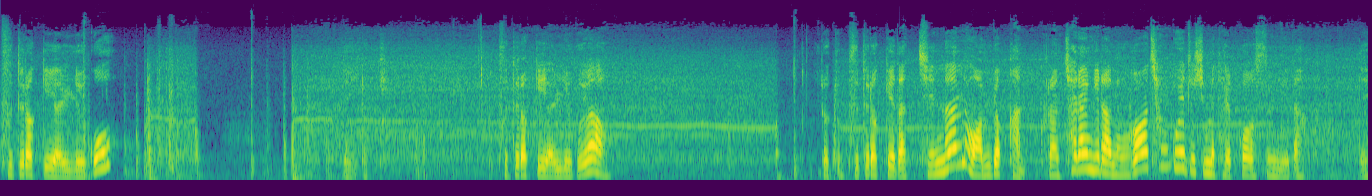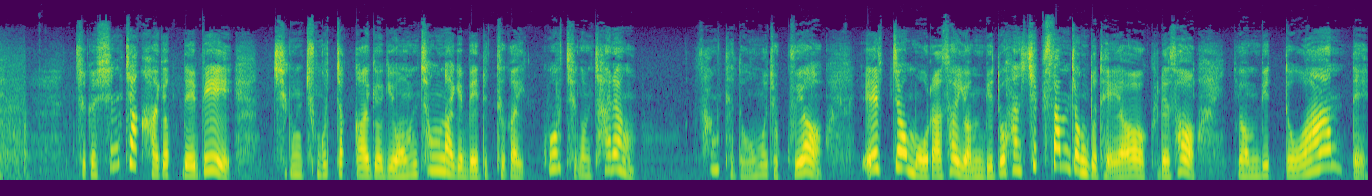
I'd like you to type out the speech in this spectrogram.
부드럽게 열리고 네, 이렇게 부드럽게 열리고요. 이렇게 부드럽게 닫히는 완벽한 그런 차량이라는 거 참고해 주시면 될 것 같습니다. 네. 지금 신차 가격 대비 지금 중고차 가격이 엄청나게 메리트가 있고 지금 차량 상태 너무 좋고요. 1.5라서 연비도 한 13 정도 돼요. 그래서 연비 또한 네,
